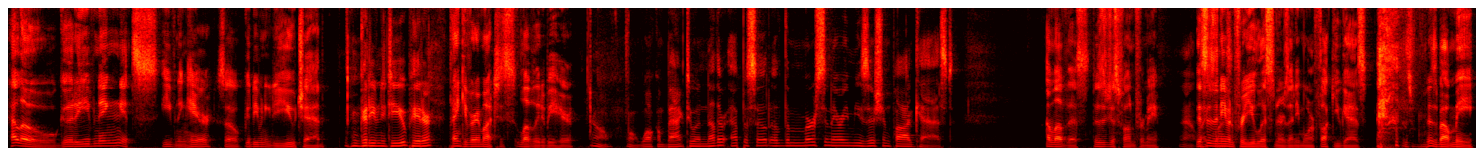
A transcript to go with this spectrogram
Hello, good evening. It's evening here, so good evening to you, Chad. Good evening to you, Peter. Thank you very much. It's lovely to be here. Oh, well, welcome back to another episode of the Mercenary Musician Podcast. I love this. This is just fun for me. Yeah, this isn't likewise. even for you listeners anymore. Fuck you guys. this is about me.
